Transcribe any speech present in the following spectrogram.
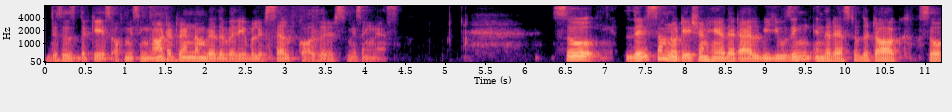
this is the case of missing not at random where the variable itself causes its missingness. So there is some notation here that I'll be using in the rest of the talk. So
